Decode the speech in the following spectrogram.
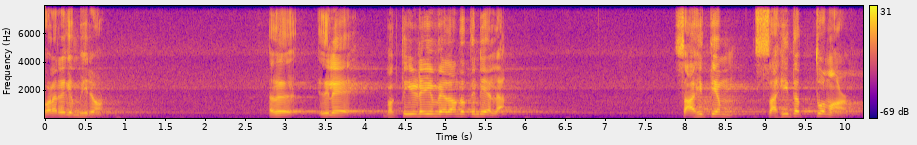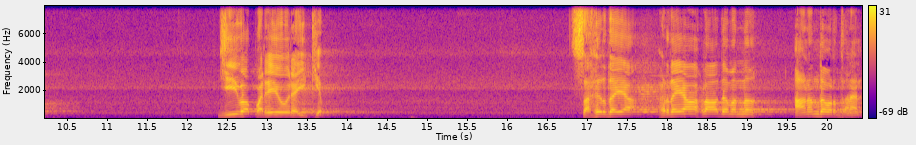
വളരെ ഗംഭീരമാണ്. അത് ഇതിലെ ഭക്തിയുടെയും വേദാന്തത്തിന്റെ അല്ല സാഹിത്യം സഹിതത്വമാണ്. ജീവപരയോരൈക്യം. സഹൃദയ ഹൃദയാഹ്ലാദമെന്ന് ആനന്ദവർദ്ധനൻ.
